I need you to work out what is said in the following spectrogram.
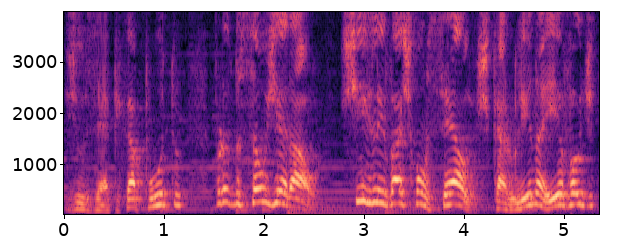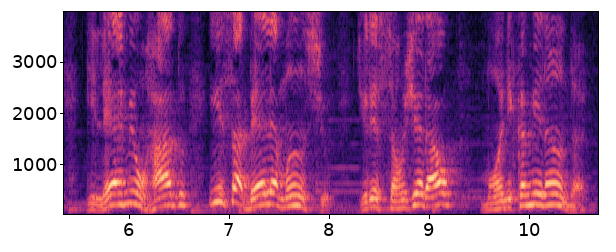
Giuseppe Caputo. Produção geral: Shirley Vasconcelos, Carolina Evald, Guilherme Honrado e Isabelle Amâncio. Direção geral: Mônica Miranda.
